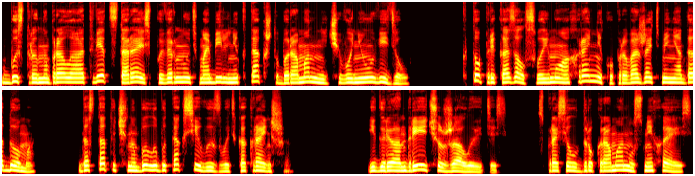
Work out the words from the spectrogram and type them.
Быстро набрала ответ, стараясь повернуть мобильник так, чтобы Роман ничего не увидел. Кто приказал своему охраннику провожать меня до дома? Достаточно было бы такси вызвать, как раньше. «Игорю Андреевичу жалуетесь?» — спросил вдруг Роман, усмехаясь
